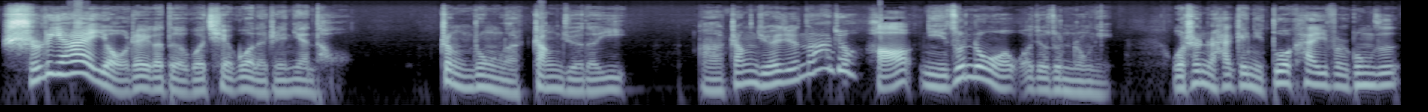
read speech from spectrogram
石立爱有这个得过且过的这念头，正中了张觉的意啊。张觉就那就好，你尊重我，我就尊重你，我甚至还给你多开一份工资。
